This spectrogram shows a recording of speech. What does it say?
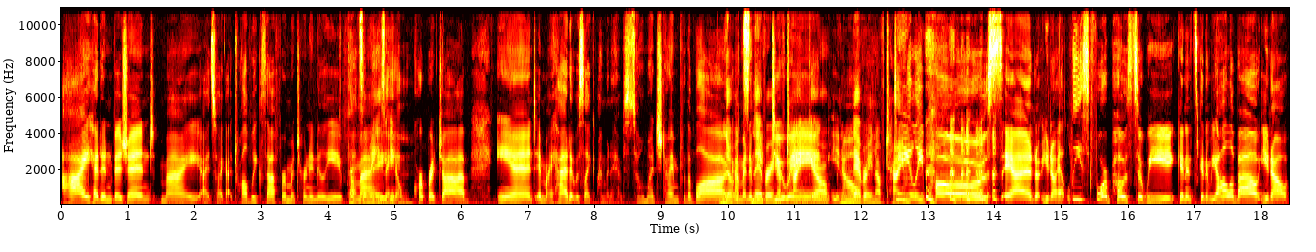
I had envisioned my. So I got 12 weeks off for maternity leave from That's my, you know, corporate job, and in my head it was like I'm going to have so much time for the blog. No, I'm going to be time, doing, girl. you know, Never enough time. daily posts and you know at least four posts a week and it's going to be all about you know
